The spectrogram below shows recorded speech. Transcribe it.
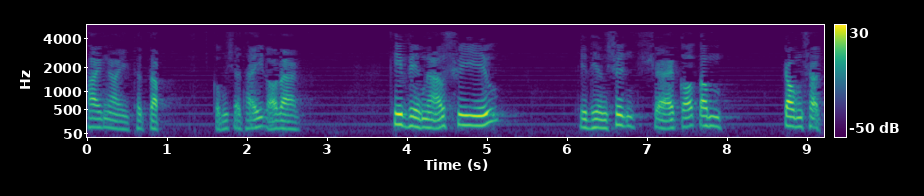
hai ngày thực tập, cũng sẽ thấy rõ ràng. Khi phiền não suy yếu, thì thiền sinh sẽ có tâm trong sạch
